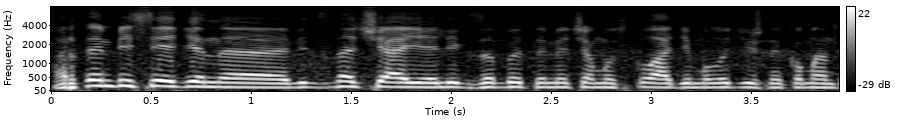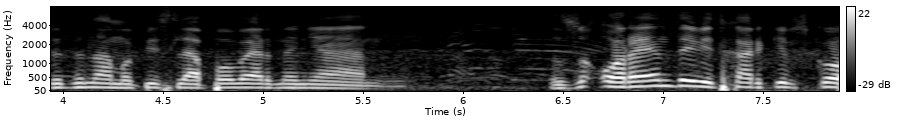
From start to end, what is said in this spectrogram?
Артем Бісєдін е, відзначає лік забитим м'ячем у складі молодіжної команди Динамо після повернення з оренди від харківського.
